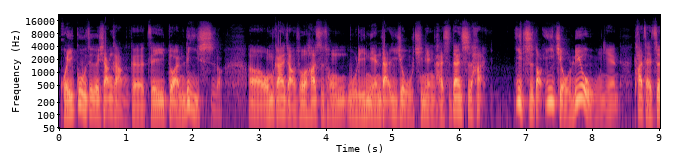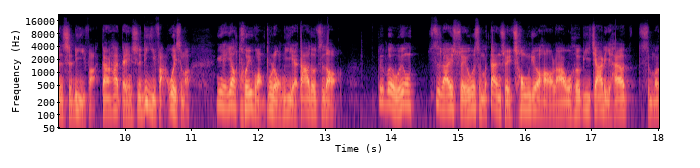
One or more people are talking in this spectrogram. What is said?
回顾这个香港的这一段历史哦，呃，我们刚才讲说它是从五零年代一九五七年开始，但是它。一直到一九六五年，他才正式立法。当然，他等于是立法，为什么？因为要推广不容易啊，大家都知道，对不对？我用自来水或什么淡水冲就好了，我何必家里还要什么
